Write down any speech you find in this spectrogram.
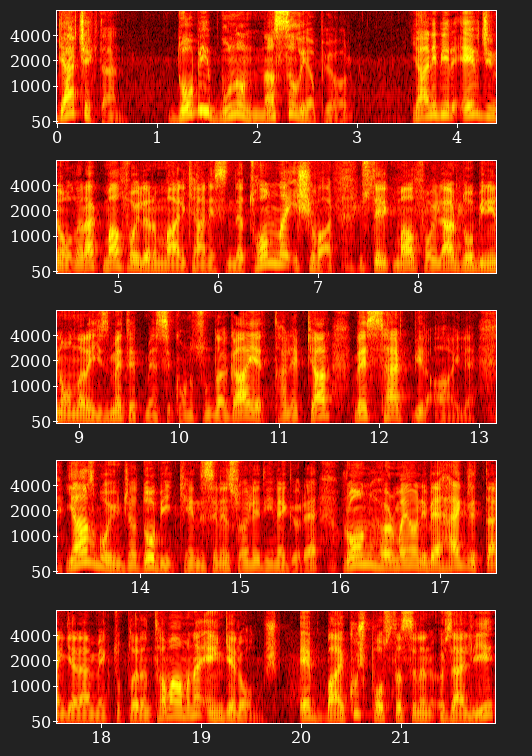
Gerçekten Dobby bunu nasıl yapıyor? Yani bir ev cini olarak Malfoy'ların malikanesinde tonla işi var. Üstelik Malfoy'lar Dobby'nin onlara hizmet etmesi konusunda gayet talepkar ve sert bir aile. Yaz boyunca Dobby kendisinin söylediğine göre Ron, Hermione ve Hagrid'den gelen mektupların tamamına engel olmuş. E baykuş postasının özelliği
